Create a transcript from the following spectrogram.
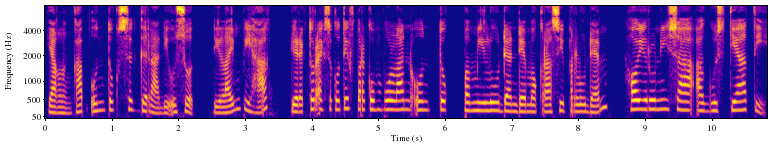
yang lengkap untuk segera diusut. Di lain pihak, Direktur Eksekutif Perkumpulan untuk Pemilu dan Demokrasi Perludem, Hoirunisa Agustiati,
